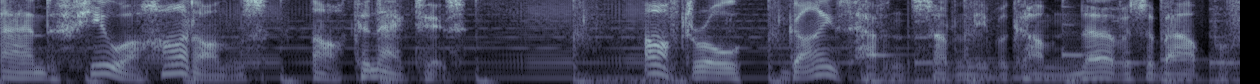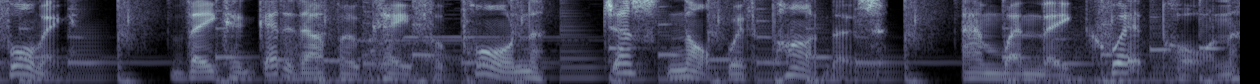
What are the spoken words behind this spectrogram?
and fewer hard-ons are connected. After all, guys haven't suddenly become nervous about performing. They could get it up okay for porn, just not with partners. And when they quit porn,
